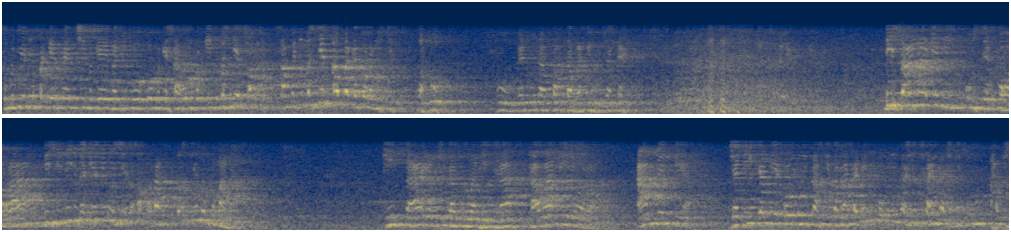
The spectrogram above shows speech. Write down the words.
Kemudian dia pakai peci, pakai baju koko, pakai sarung, pergi ke masjid sholat. Sampai di masjid apa kata orang masjid? Waduh, bukan udah tak lagi hujan deh. Di sana dia diusir orang, di sini juga dia diusir orang. Terus dia mau ke mana? Kita yang sudah keluar hijrah, kawani orang, ambil dia, jadikan dia komunitas kita. Maka ini komunitas hijrah harus itu harus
